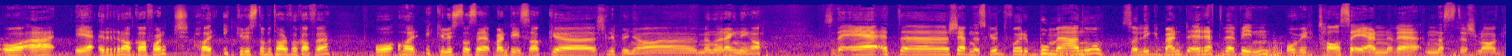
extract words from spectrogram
og jeg er raka fant. Har ikke lyst til å betale for kaffe, og har ikke lyst til å se Bernt Isak uh, slippe unna med noen regninger. Så det er et uh, skjebneskudd, for bommer jeg nå, så ligger Bernt rett ved pinnen og vil ta seieren ved neste slag.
